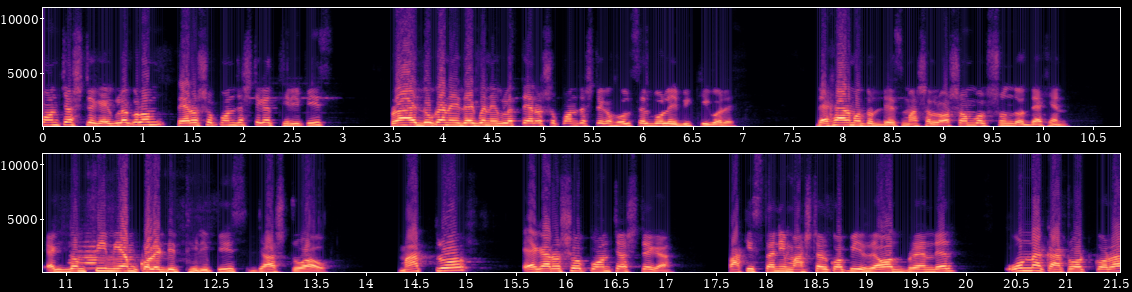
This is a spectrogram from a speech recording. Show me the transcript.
পঞ্চাশ টাকা, এগুলা কলম তেরোশো পঞ্চাশ টাকা থ্রি পিস প্রায় দোকানে দেখবেন এগুলা তেরোশো পঞ্চাশ টাকা হোলসেল বলে বিক্রি করে। দেখার মতো ড্রেস মার্শাল অসম্ভব সুন্দর, দেখেন। একদম প্রিমিয়াম কোয়ালিটির থ্রি পিস জাস্ট ওয়াও মাত্র এগারোশো পঞ্চাশ টাকা। পাকিস্তানি মাস্টার কপি রেওয়াত ব্র্যান্ডের ওনা কাটওয়াট করা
